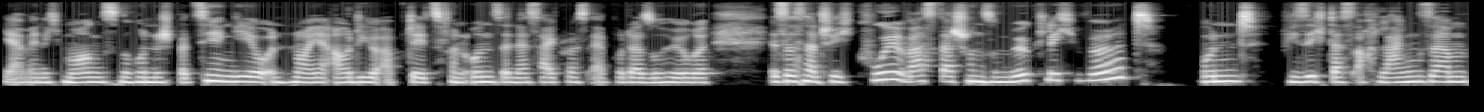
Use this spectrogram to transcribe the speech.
ja, wenn ich morgens eine Runde spazieren gehe und neue Audio-Updates von uns in der Cycross-App oder so höre, ist das natürlich cool, was da schon so möglich wird und wie sich das auch langsam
